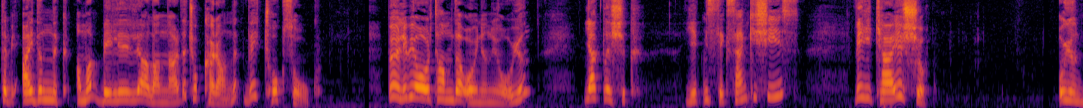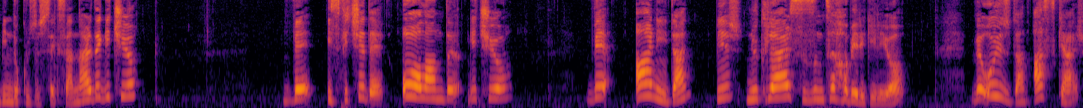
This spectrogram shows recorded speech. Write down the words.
Tabii aydınlık ama belirli alanlarda çok karanlık ve çok soğuk. Böyle bir ortamda oynanıyor oyun. Yaklaşık 70-80 kişiyiz ve hikaye şu. Oyun 1980'lerde geçiyor ve İsviçre'de o alanda geçiyor ve aniden bir nükleer sızıntı haberi geliyor ve o yüzden asker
